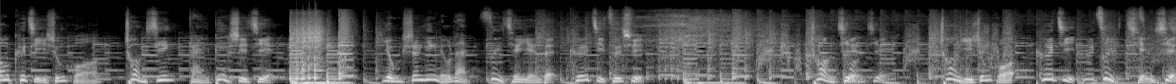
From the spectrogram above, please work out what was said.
高科技生活，创新改变世界。用声音浏览最前沿的科技资讯，创建创意生活，科技最前线。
